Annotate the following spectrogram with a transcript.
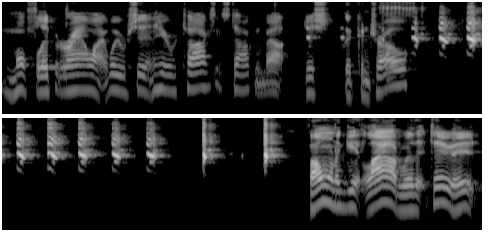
You won't flip it around like we were sitting here with Toxey's talking about just the control. If I want to get loud with it too, it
